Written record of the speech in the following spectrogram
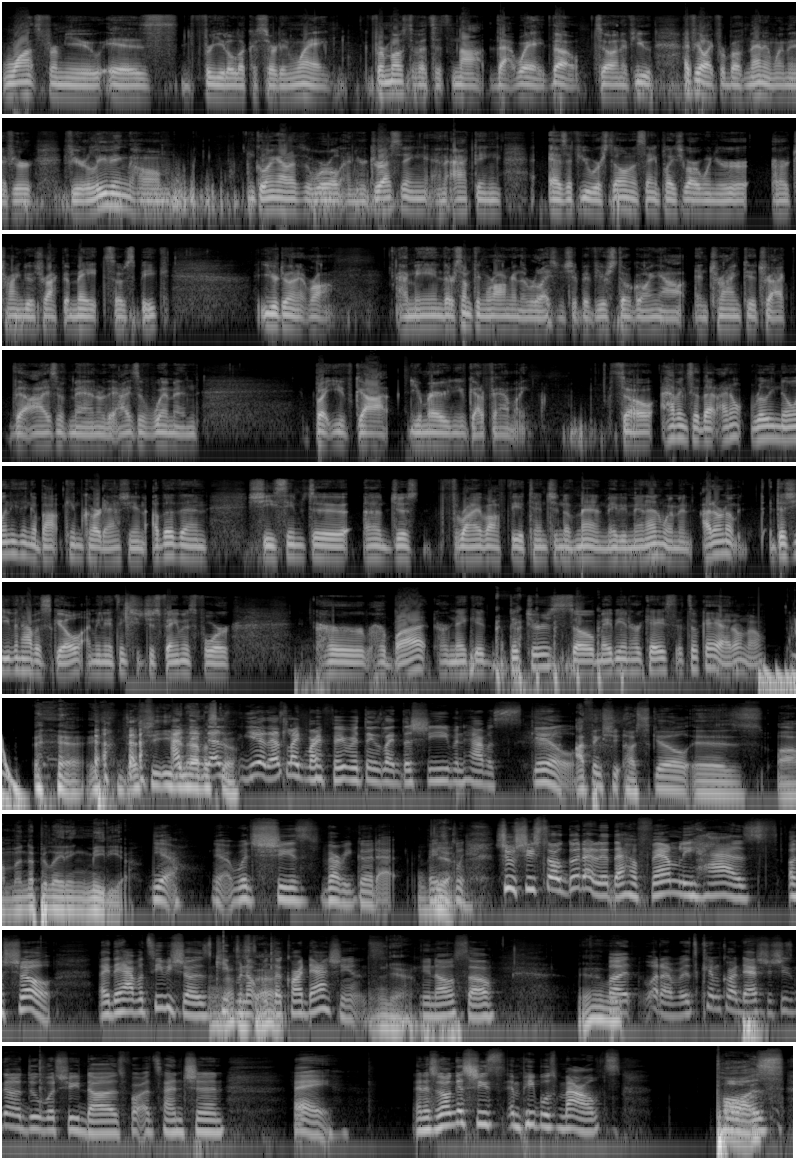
wants from you is for you to look a certain way. For most of us, it's not that way, though. So, and if you, I feel like for both men and women, if you're if you're leaving the home, going out into the world, and you're dressing and acting as if you were still in the same place you are when you're are trying to attract a mate, so to speak, you're doing it wrong. I mean, there's something wrong in the relationship if you're still going out and trying to attract the eyes of men or the eyes of women, but you've got you're married and you've got a family. So, having said that, I don't really know anything about Kim Kardashian other than she seems to uh, just thrive off the attention of men, maybe men and women. I don't know. Does she even have a skill? I mean, I think she's just famous for her her butt, her naked pictures. So maybe in her case, it's okay. I don't know. Does she I even think have a skill? yeah, that's like my favorite things. Like, does she even have a skill? I think she her skill is uh, manipulating media. Yeah, yeah, which she's very good at. Basically, she she's so good at it that her family has a show, like they have a TV show, is keeping up with the. Kardashians. Yeah, You know, so yeah, but, but whatever. It's Kim Kardashian. She's gonna do what she does for attention. Hey, and as long as she's in people's mouths, pause,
